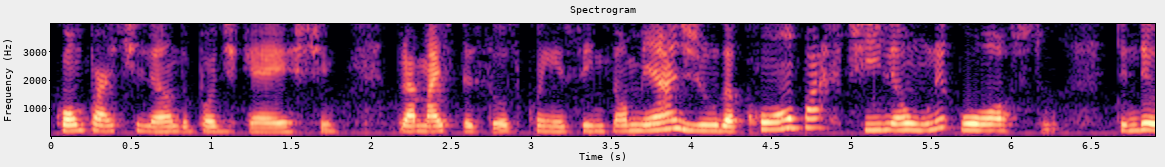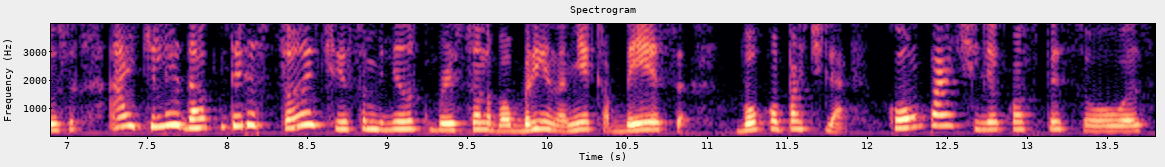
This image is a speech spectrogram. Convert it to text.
compartilhando o podcast para mais pessoas conhecerem. Então me ajuda, compartilha um negócio, entendeu? Ai, que legal, que interessante essa menina conversando abobrinha na minha cabeça. Vou compartilhar. Compartilha com as pessoas,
